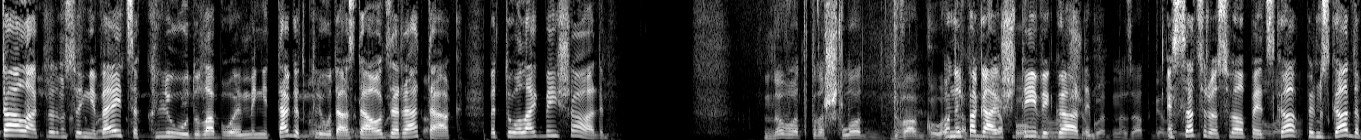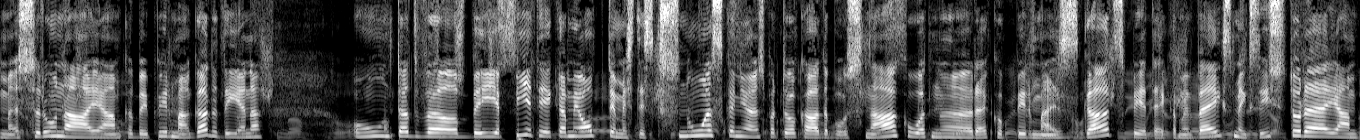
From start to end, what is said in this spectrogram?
tālāk, protams, viņi veica kļūdu labojumu. Viņi tagad kļūdās daudz retāk, bet tolaik bija šādi. Nu, вот прошло два года. Un ir pagājuši помню, divi gadi. Es atceros, vēl pēc ga pirms gada mēs runājām, kad bija pirmā gada diena. Un tad vēl bija pietiekami optimistisks noskaņojums par to, kāda būs nākotne. Reku pirmais gads, pietiekami veiksmīgs, izturējām,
